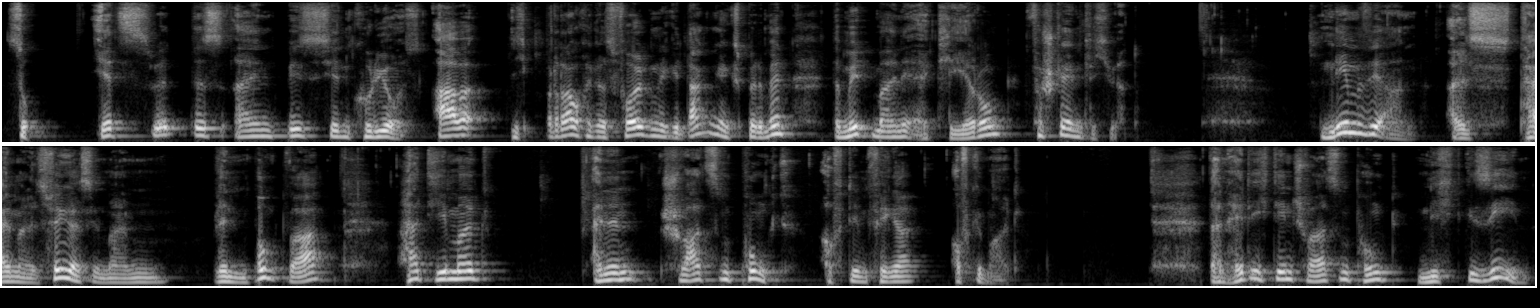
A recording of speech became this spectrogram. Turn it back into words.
So, jetzt wird es ein bisschen kurios, aber ich brauche das folgende Gedankenexperiment, damit meine Erklärung verständlich wird. Nehmen wir an, als Teil meines Fingers in meinem blinden Punkt war, hat jemand einen schwarzen Punkt auf dem Finger aufgemalt. Dann hätte ich den schwarzen Punkt nicht gesehen,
